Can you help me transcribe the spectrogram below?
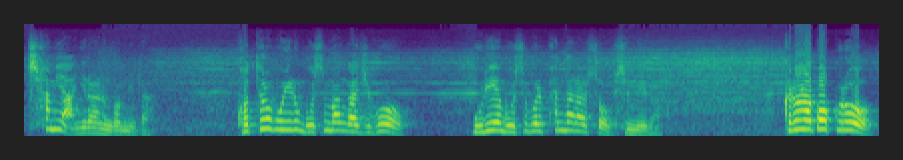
참이 아니라는 겁니다. 겉으로 보이는 모습만 가지고 우리의 모습을 판단할 수 없습니다. 그러나 거꾸로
